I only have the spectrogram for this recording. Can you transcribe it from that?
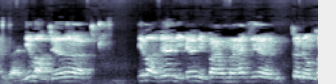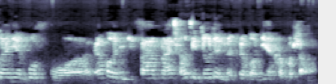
值观，你老觉得。你老觉得你跟你爸妈这各种观念不符，然后你爸妈强行纠正你的时候，你也很不爽，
